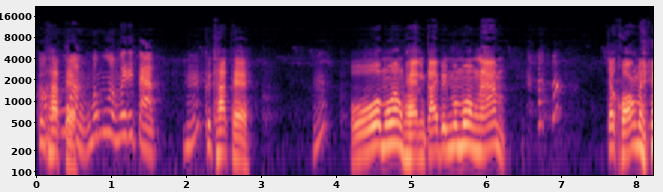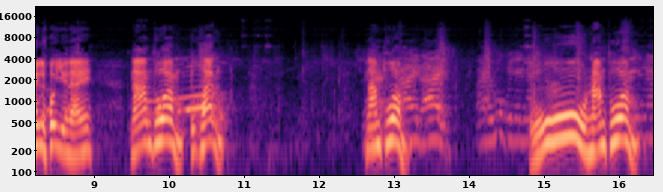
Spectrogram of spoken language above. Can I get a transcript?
คือเอาคักมะแท้ม่วงมะม่วงไม่ได้ตากหึ คือคักแท้หือ โอ้มะม่วงแผ่นกลายเป็นมะม่วงน้ำเจ้าของไม่รู้อยู่ไหน น้ำท่วม ทุกท่าน น้ำท่วม ได้ได้ไปลูกไปยังไงโอ้น้ำท่วมยังไง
